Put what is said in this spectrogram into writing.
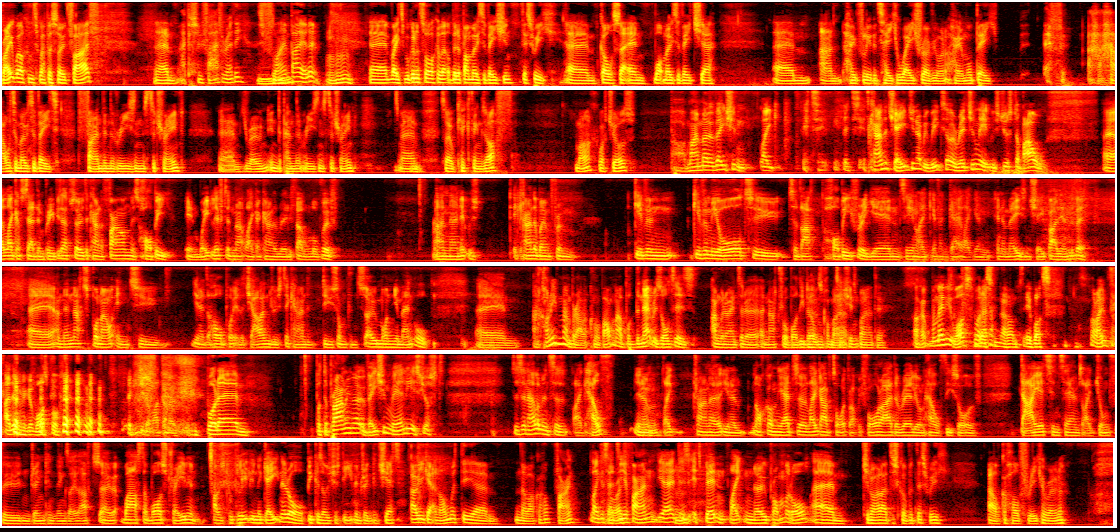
Right, welcome to episode five. Um, episode five already. It's flying by, isn't it? Um, right, we're going to talk a little bit about motivation this week. Um, goal setting, what motivates you, um, and hopefully the takeaway for everyone at home will be if, how to motivate, finding the reasons to train, um, your own independent reasons to train. Um, so kick things off. Marc, what's yours? Oh, my motivation, like it's it's it's kind of changing every week. So originally it was just about, uh, like I've said in previous episodes, I kind of found this hobby in weightlifting that like I kind of really fell in love with, and then it was it kind of went from giving giving me all to to that hobby for a year and seeing like if I can get like in, in amazing shape by the end of it, uh, and then that spun out into you know the whole point of the challenge was to kind of do something so monumental. Um, I can't even remember how it come about now, but the net result is I'm going to enter a, a natural bodybuilding my, competition. it's my idea. Okay, well maybe it was whatever. No, it was. All right, I don't think it was, but you know I don't know. But um, but the primary motivation really is just there's an element of like health, you know, like trying to you know knock on the head. So like I've talked about before, I had a really unhealthy sort of diet in terms of like junk food and drink and things like that. So whilst I was training, I was completely negating it all because I was just eating and drinking shit. How are you getting on with the um, no alcohol? Fine, like I said Alright. to you, fine. Yeah, it's, it's been like no problem at all. Um, Do you know what I discovered this week? Alcohol free Corona.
